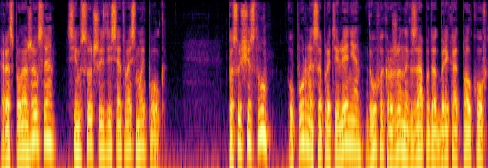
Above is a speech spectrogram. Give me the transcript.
расположился 768-й полк. По существу, упорное сопротивление двух окруженных западу от баррикад полков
